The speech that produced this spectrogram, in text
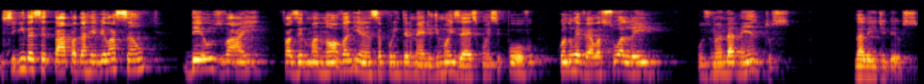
seguindo essa etapa da revelação, Deus vai fazer uma nova aliança por intermédio de Moisés com esse povo, quando revela a sua lei, os mandamentos da lei de Deus.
